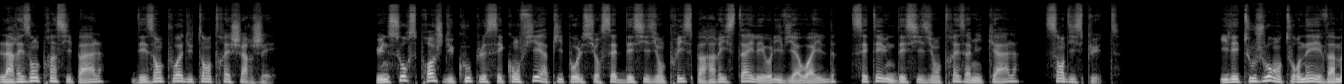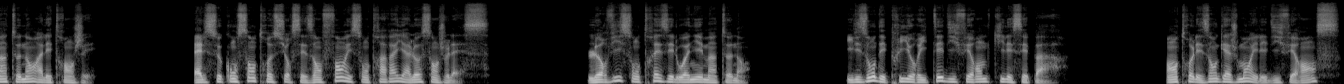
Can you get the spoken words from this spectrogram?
La raison principale, des emplois du temps très chargés. Une source proche du couple s'est confiée à People sur cette décision prise par Harry et Olivia Wilde, c'était une décision très amicale, sans dispute. Il est toujours en tournée et va maintenant à l'étranger. Elle se concentre sur ses enfants et son travail à Los Angeles. Leurs vies sont très éloignées maintenant. Ils ont des priorités différentes qui les séparent. Entre les engagements et les différences,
